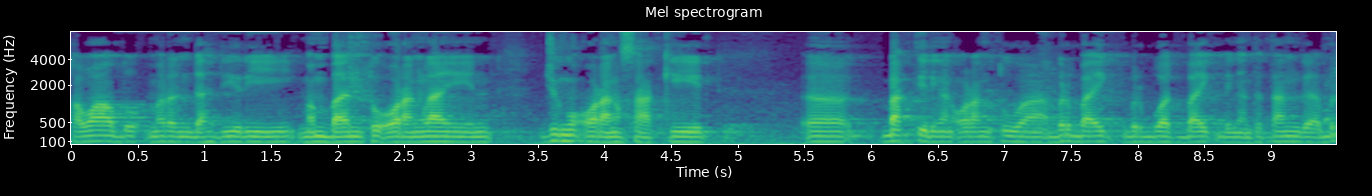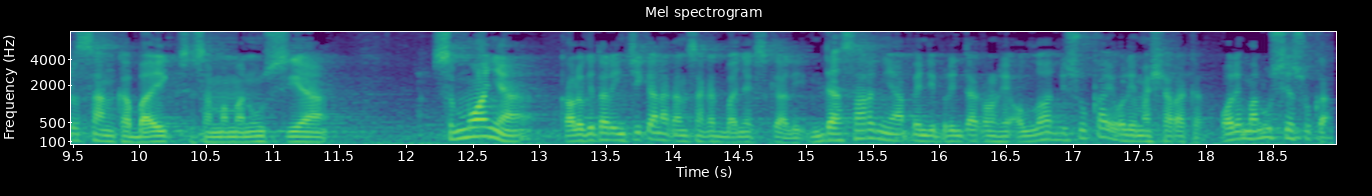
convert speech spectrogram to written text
tawadhu merendah diri, membantu orang lain, jenguk orang sakit, bakti dengan orang tua, berbaik berbuat baik dengan tetangga, bersangka baik sesama manusia. Semuanya kalau kita rincikan akan sangat banyak sekali. Dasarnya apa yang diperintahkan oleh Allah disukai oleh masyarakat, oleh manusia suka.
